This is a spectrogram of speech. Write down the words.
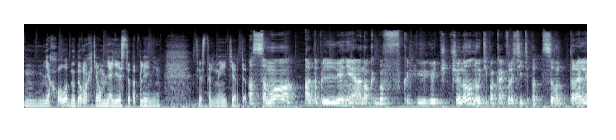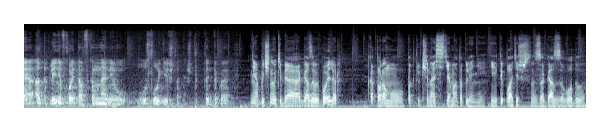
меня холодно дома, хотя у меня есть отопление. Все остальные терпят. А само отопление, оно как бы включено, ну, типа, как в России, типа, центральное отопление входит там в коммунальные услуги, что, что-нибудь такое? Не, обычно у тебя газовый бойлер, к которому подключена система отопления, и ты платишь за газ, за воду.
